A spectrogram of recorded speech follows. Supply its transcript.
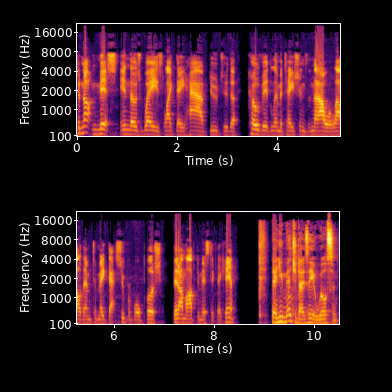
to not miss in those ways like they have due to the COVID limitations, and that will allow them to make that Super Bowl push that I'm optimistic they can. Now, you mentioned Isaiah Wilson,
